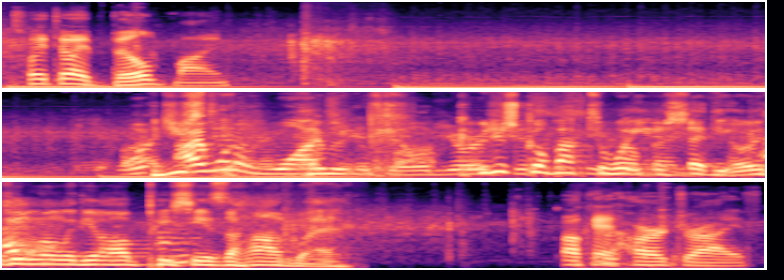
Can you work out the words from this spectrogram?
Just wait till I build mine. What? You I want to watch can you build yours. Can we just go back see to what you just said? The only thing wrong with your PC is the hardware. Okay, hard drive.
